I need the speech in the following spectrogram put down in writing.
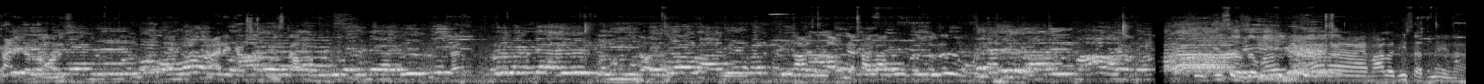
कार्यकर्ता माणूस. कार्यकर्ता मला दिसत नाही ना.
